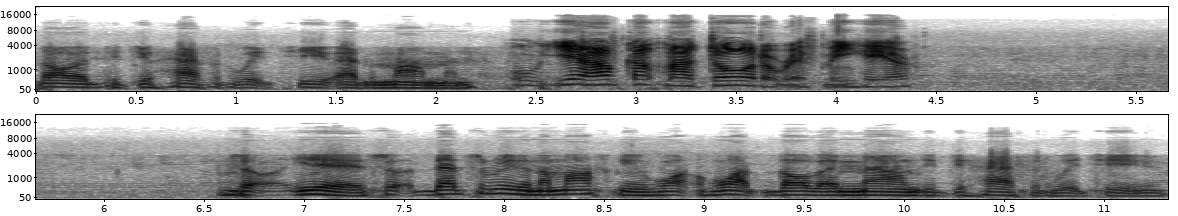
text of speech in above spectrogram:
dollar did you have with you at the moment? Oh, yeah, I've got my daughter with me here. So yeah, so that's the reason I'm asking what what dollar amount did you have it with you?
